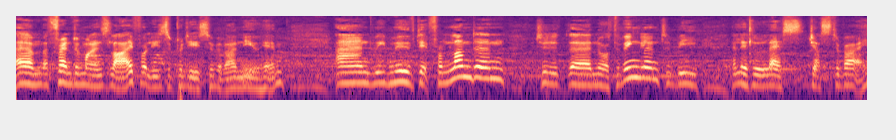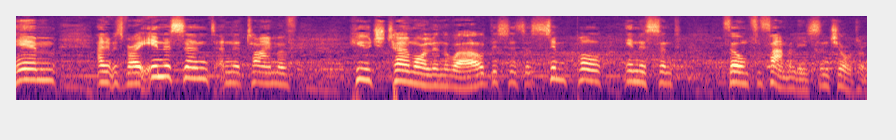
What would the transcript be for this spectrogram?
um, a friend of mine's life. Well, he's a producer, but I knew him. And we moved it from London to the north of England to be a little less just about him. And it was very innocent and a time of huge turmoil in the world. This is a simple, innocent film for families and children.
